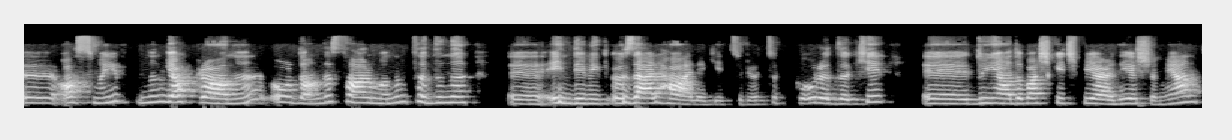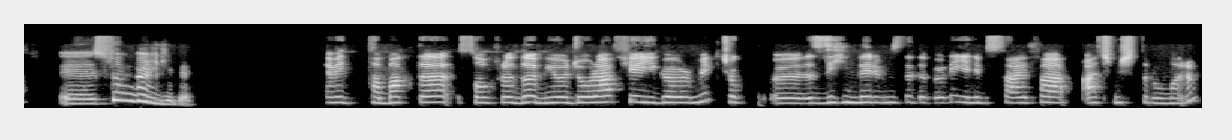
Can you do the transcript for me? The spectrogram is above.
e, asmayının yaprağını oradan da sarmanın tadını e, endemik, özel hale getiriyor. Tıpkı oradaki e, dünyada başka hiçbir yerde yaşamayan e, sümbül gibi. Evet, tabakta, sofrada biyocoğrafyayı görmek çok e, zihinlerimizde de böyle yeni bir sayfa açmıştır umarım.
